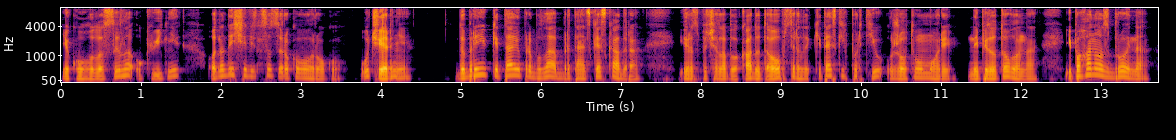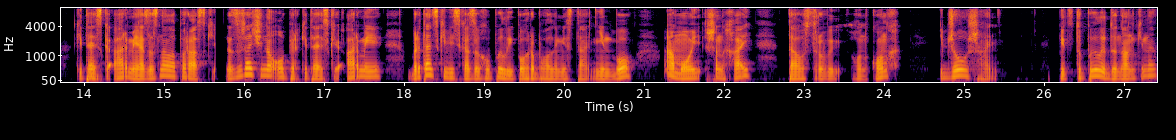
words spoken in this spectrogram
яку оголосила у квітні 1840 року. У червні до берегів Китаю прибула британська ескадра і розпочала блокаду та обстріли китайських портів у Жовтому морі. Непідготовлена і погано озброєна китайська армія зазнала поразки. Незважаючи на опір китайської армії, британські війська захопили і пограбували міста Нінбо, Амой, Шанхай та острови Гонконг і Джоушань. Підступили до Нанкіна,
